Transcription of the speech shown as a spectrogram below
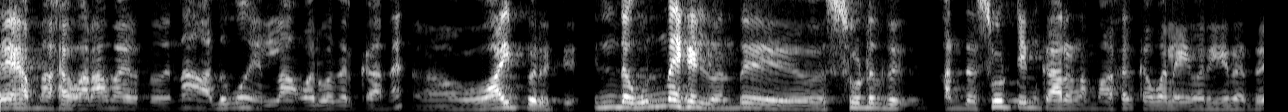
வேகமாக வராம இருந்ததுன்னா அதுவும் எல்லாம் வருவதற்கான வாய்ப்பு இருக்கு. இந்த உண்மைகள் வந்து சுடுது. அந்த சூட்டின் காரணமாக கவலை வருகிறது.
